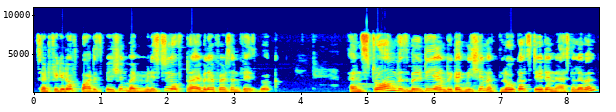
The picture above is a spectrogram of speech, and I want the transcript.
Certificate of participation by Ministry of Tribal Affairs and Facebook. And strong visibility and recognition at local, state and national level.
